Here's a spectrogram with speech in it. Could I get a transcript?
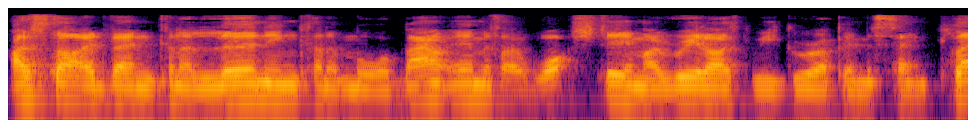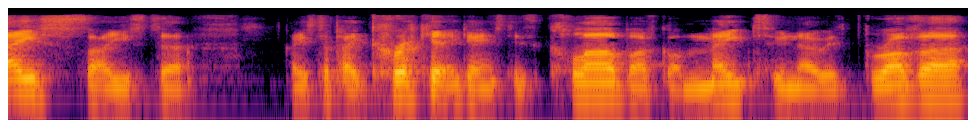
I started then kind of learning kind of more about him as I watched him. I realised we grew up in the same place. I used to I used to play cricket against his club. I've got mates who know his brother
